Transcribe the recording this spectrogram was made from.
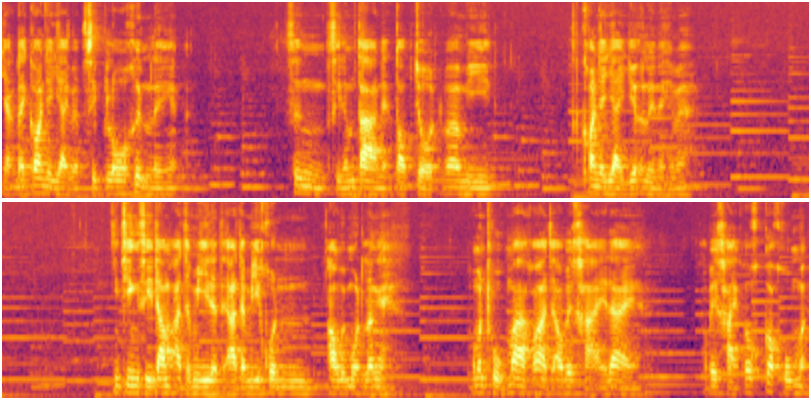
อยากได้ก้อนใหญ่ๆแบบ 10 โลขึ้นอะไรเงี้ย ซึ่งสีน้ำตาลเนี่ยตอบโจทย์ว่ามีก้อนใหญ่ๆเยอะเลยนะเห็นไหมจริง ๆ สีดำอาจจะมีแต่อาจจะมีคนเอาไปหมดแล้วไงเพราะมันถูกมากเขาอาจจะเอาไปขายได้ เอาไปขายก็ก็คุ้มอะ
